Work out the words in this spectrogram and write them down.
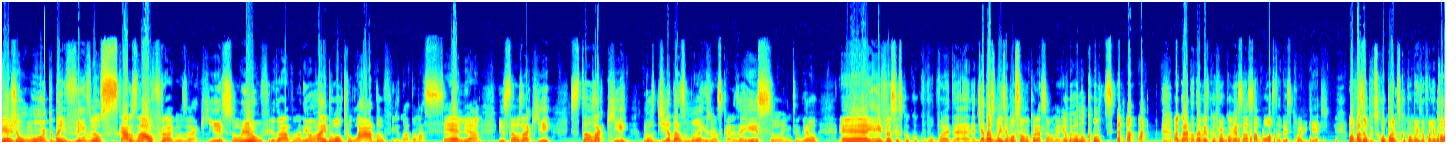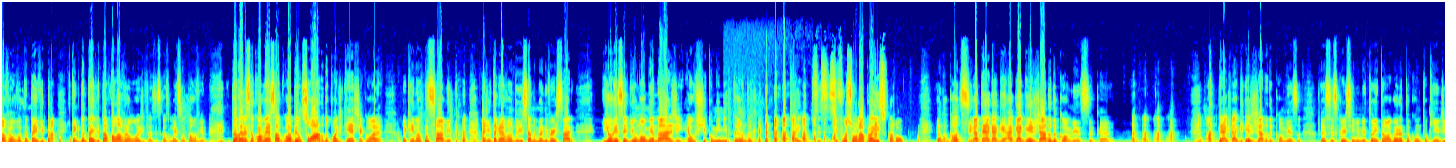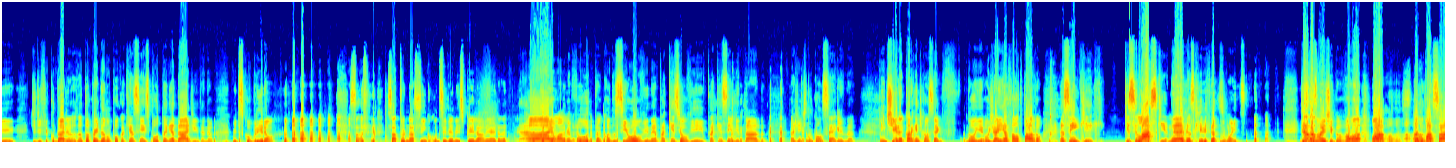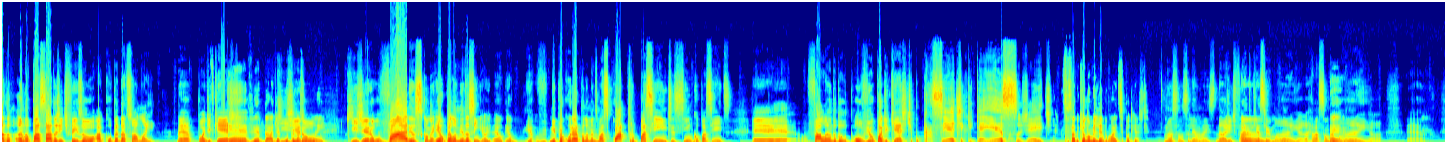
Sejam muito bem-vindos, meus caros náufragos. Aqui sou eu, filho da dona Nilva, e do outro lado, filho da dona Célia. Estamos aqui, estamos aqui no Dia das Mães, meus caras. É isso, entendeu? É, e aí, Francisco? É, Dia das Mães, emoção no coração, né? Eu, eu não consigo. Agora, toda vez que eu for começar essa bosta desse podcast, vamos fazer um. Desculpa, desculpa, mães, eu falei um palavrão, vou tentar evitar. Tem que tentar evitar palavrão hoje, Francisco, as mães não estão ouvindo. Toda vez que eu começo o abençoado do podcast agora, pra quem não sabe, a gente tá gravando isso é no meu aniversário. E eu recebi uma homenagem, é o Chico me imitando. Aí, se, se funcionar para isso, tá bom. Eu não consigo, até a, gague, a gaguejada do começo, cara. Até a gaguejada do começo, Francisco Corsim me imitou, então agora eu tô com um pouquinho de, de dificuldade. Eu, eu tô perdendo um pouco aqui, assim, a espontaneidade, entendeu? Me descobriram. Saturno na 5, quando se vê no espelho, é uma merda, né? Ah, é uma puta. Quando se ouve, né? Pra que se ouvir? Pra que ser imitado? A gente não consegue lidar. Mentira, claro que a gente consegue. Eu já ia falar outro palavrão. Assim, que, que que se lasque, né, minhas queridas mães? Dia das Mães, Chico. Vamos lá. Ó, ano passado, ano passado a gente fez o A Culpa é da Sua Mãe, né? Podcast. É verdade, a culpa gerou, é da sua mãe. Que gerou vários comentários. Eu, pelo menos, assim, eu, eu, eu, eu, me procuraram pelo menos umas quatro pacientes, cinco pacientes, é, falando do. Ouviu o podcast, tipo, cacete, que que é isso, gente? Você sabe que eu não me lembro mais desse podcast. Não, você não se lembra, mas. Não, a gente fala do que é ser mãe, a relação da é. mãe. É,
